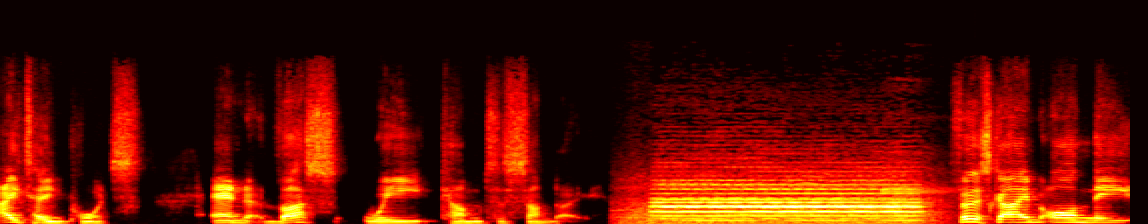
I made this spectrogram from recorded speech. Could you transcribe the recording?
18 points. And thus we come to Sunday. First game on the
